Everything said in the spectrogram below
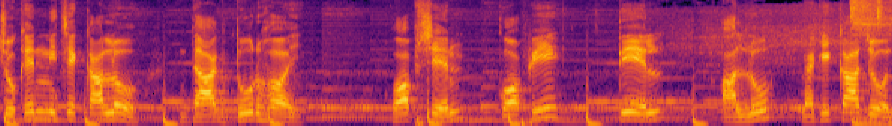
চোখের নিচে কালো দাগ দূর হয়? অপশন, কফি, তেল, আলু নাকি কাজল?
